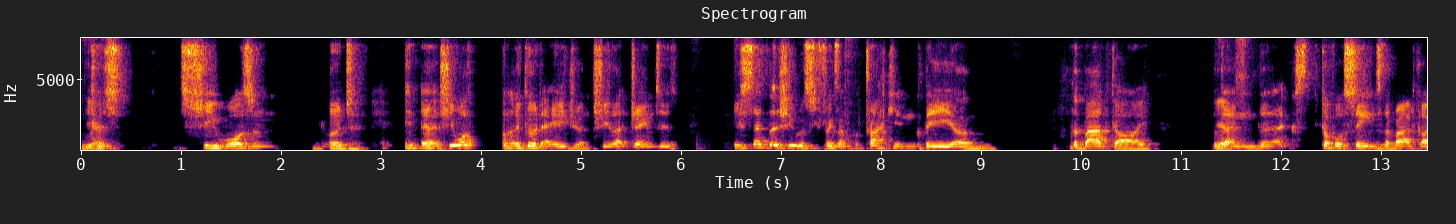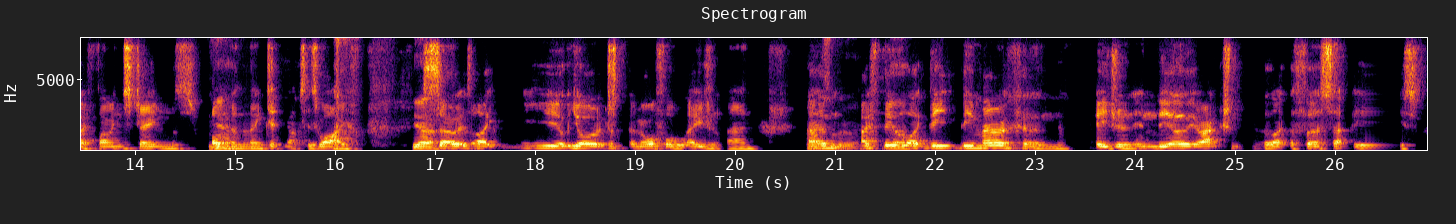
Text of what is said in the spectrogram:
because yeah. she wasn't good. Uh, she wasn't a good agent. She let James's. You said that she was, for example, tracking the um, the bad guy. Yes. Then the next couple of scenes, the bad guy finds James Bond yeah. and then kidnaps his wife. yeah. So it's like you, you're just an awful agent, man. Um, Absolutely. I feel yeah. like the the American agent in the earlier action, like the first set piece,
